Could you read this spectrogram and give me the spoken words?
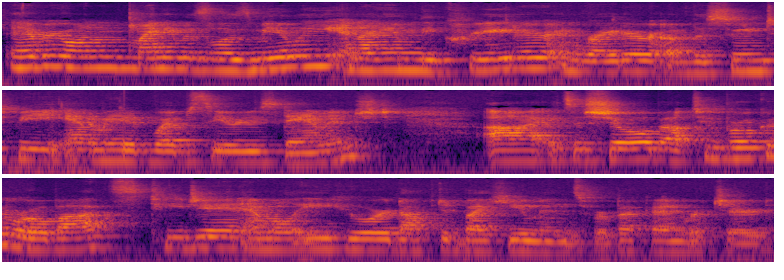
Hey everyone, my name is Liz Miele and I am the creator and writer of the soon-to-be animated web series Damaged. Uh, it's a show about two broken robots, TJ and Emily, who are adopted by humans, Rebecca and Richard.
